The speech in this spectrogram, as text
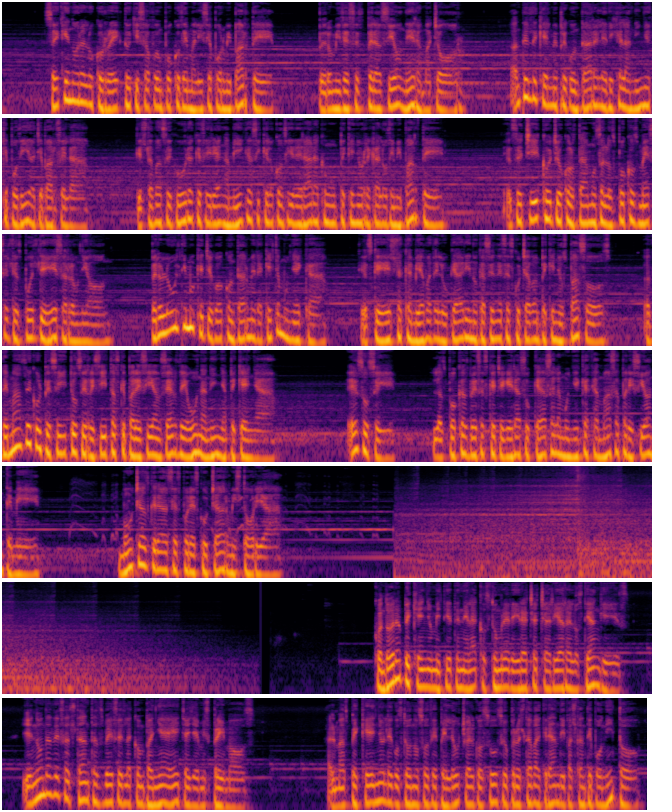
Sé que no era lo correcto y quizá fue un poco de malicia por mi parte, pero mi desesperación era mayor. Antes de que él me preguntara le dije a la niña que podía llevársela, que estaba segura que serían amigas y que lo considerara como un pequeño regalo de mi parte. Ese chico y yo cortamos a los pocos meses después de esa reunión. Pero lo último que llegó a contarme de aquella muñeca es que esta cambiaba de lugar y en ocasiones escuchaban pequeños pasos, además de golpecitos y risitas que parecían ser de una niña pequeña. Eso sí, las pocas veces que llegué a su casa la muñeca jamás apareció ante mí. Muchas gracias por escuchar mi historia. Cuando era pequeño mi tía tenía la costumbre de ir a chacharear a los tianguis, y en una de esas tantas veces la acompañé a ella y a mis primos. Al más pequeño le gustó un oso de peluche algo sucio, pero estaba grande y bastante bonito.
